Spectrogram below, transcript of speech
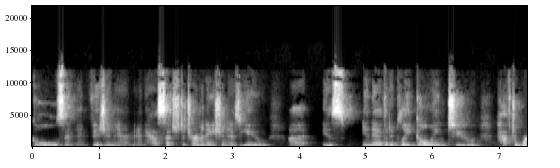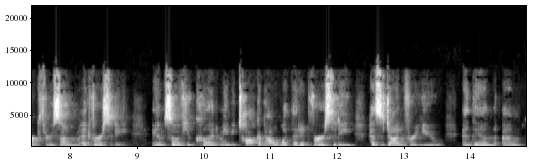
goals and, and vision and, and has such determination as you uh, is inevitably going to have to work through some adversity. And so, if you could maybe talk about what that adversity has done for you, and then, um,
